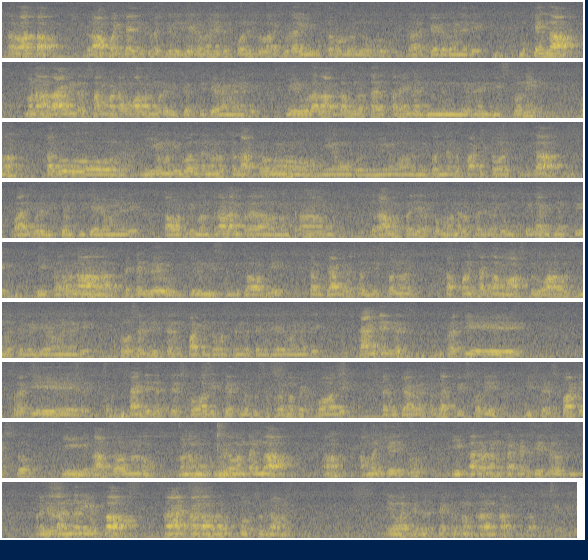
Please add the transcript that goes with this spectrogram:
తర్వాత గ్రామ పంచాయతీ కూడా తెలియజేయడం అనేది పోలీసు వారికి కూడా ఈ ఉత్తర్వులు జారీ చేయడం అనేది ముఖ్యంగా మన రాఘవేంద్ర స్వామి మఠం వాళ్ళని కూడా విజ్ఞప్తి చేయడం అనేది. మీరు కూడా లాక్డౌన్లో సరైన నిర్ణయం తీసుకొని తగు నియమ నిబంధనలు లాక్డౌన్ నియమ నియమ నిబంధనలు పాటించవలసిందిగా వారికి కూడా విజ్ఞప్తి చేయడం అనేది. కాబట్టి మంత్రాలయం ప్ర మంత్రాలయం గ్రామ ప్రజలకు మండల ప్రజలకు ముఖ్యంగా విజ్ఞప్తి ఈ కరోనా సెకండ్ వేవ్ విజృంభిస్తుంది కాబట్టి తగు జాగ్రత్తలు తీసుకొని తప్పనిసరిగా మాస్కులు వాడవలసిందిగా తెలియజేయడం అనేది సోషల్ డిస్టెన్స్ పాటించవలసిందిగా తెలియజేయడం అనేది శానిటైజర్ ప్రతి ప్రతి శానిటైజర్ చేసుకోవాలి చేతులకు శుభ్రంగా పెట్టుకోవాలి తగు జాగ్రత్తగా తీసుకొని డిస్టెన్స్ పాటిస్తూ ఈ లాక్డౌన్ను మనము విజయవంతంగా అమలు చేస్తూ ఈ కరోనాను కట్టడి చేసే ప్రజలందరి యొక్క సహాయ సహకారాలు కోరుతున్నాము. దేవా చంద్రశేఖర్ మంత్రాలను తహసీల్దార్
